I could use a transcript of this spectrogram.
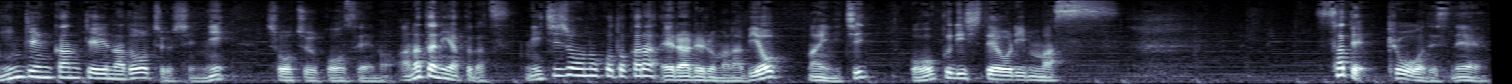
人間関係などを中心に小中高生のあなたに役立つ日常のことから得られる学びを毎日お送りしております。さて今日はですね、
